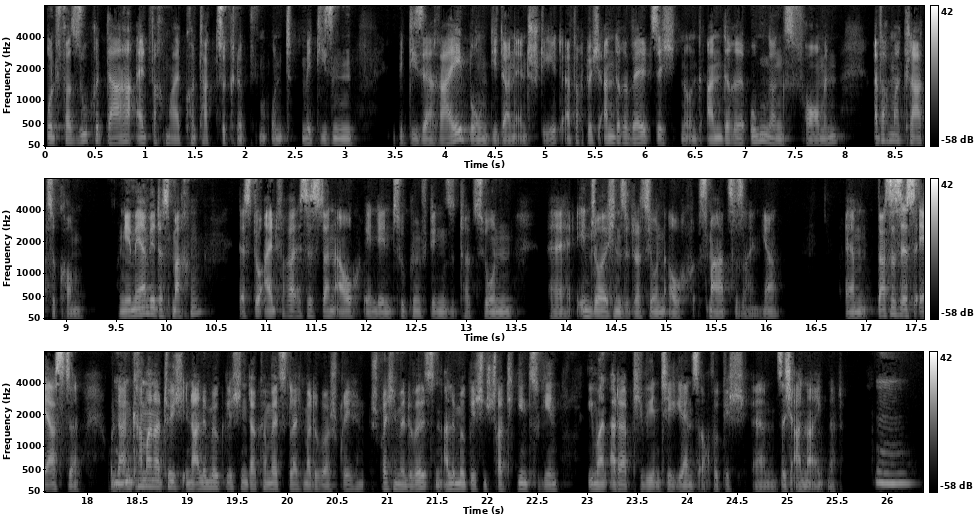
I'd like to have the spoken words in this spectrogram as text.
und versuche da einfach mal Kontakt zu knüpfen und mit diesen mit dieser Reibung, die dann entsteht, einfach durch andere Weltsichten und andere Umgangsformen, einfach mal klarzukommen. Und je mehr wir das machen, desto einfacher ist es dann auch in den zukünftigen Situationen, äh, in solchen Situationen auch smart zu sein, ja. Ähm, das ist das Erste. Und mhm. dann kann man natürlich in alle möglichen, da können wir jetzt gleich mal drüber sprechen, sprechen, wenn du willst, in alle möglichen Strategien zu gehen, wie man adaptive Intelligenz auch wirklich ähm, sich aneignet. Mhm.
